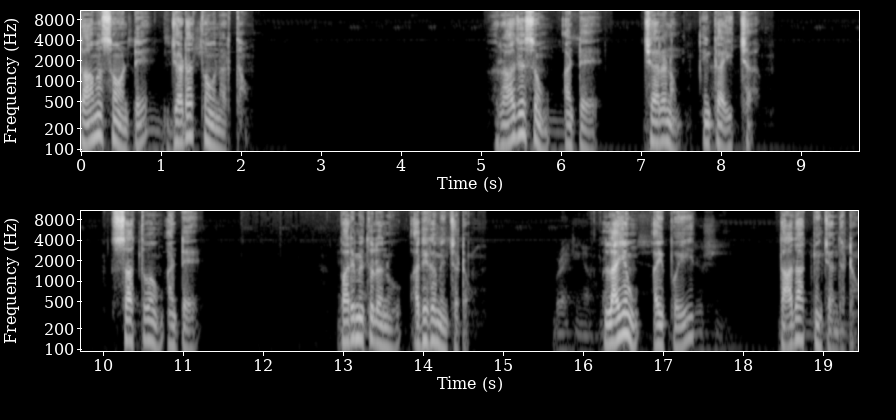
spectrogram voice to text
తామసం అంటే జడత్వం అని అర్థం. రాజసం అంటే చలనం ఇంకా ఇచ్ఛ సత్వం అంటే పరిమితులను అధిగమించటం. లయం అయిపోయి తాదాత్మ్యం చెందటం.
